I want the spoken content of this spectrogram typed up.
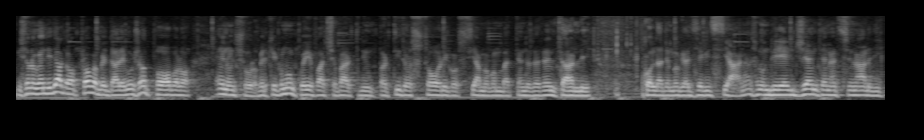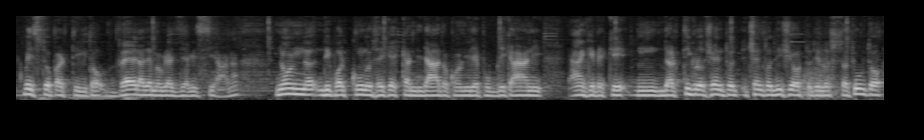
Mi sono candidato proprio per dare voce al popolo e non solo, perché comunque io faccio parte di un partito storico, stiamo combattendo da 30 anni con la democrazia cristiana, sono un dirigente nazionale di questo partito, vera democrazia cristiana, non di qualcuno che è candidato con i repubblicani, anche perché l'articolo 118 dello Statuto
